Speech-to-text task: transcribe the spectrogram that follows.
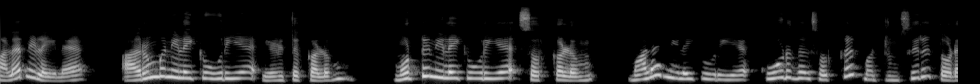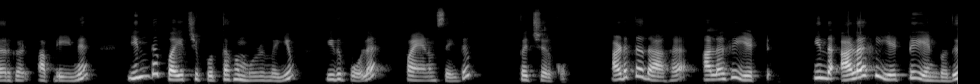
மலர்நிலையில அரும்பு நிலைக்கு உரிய எழுத்துக்களும் மொட்டு நிலைக்கு உரிய சொற்களும் மலர் நிலைக்கு உரிய கூடுதல் சொற்கள் மற்றும் சிறு தொடர்கள் அப்படின்னு இந்த பயிற்சி புத்தகம் முழுமையும் இது போல பயணம் செய்து வச்சிருக்கோம். அடுத்ததாக அழகு எட்டு. இந்த அழகு எட்டு என்பது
